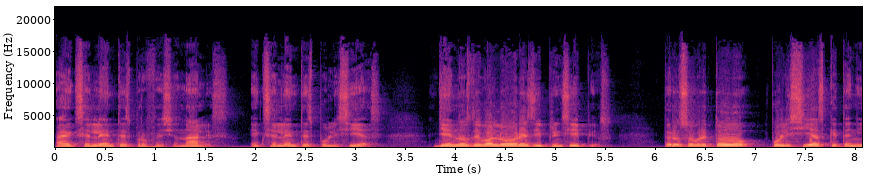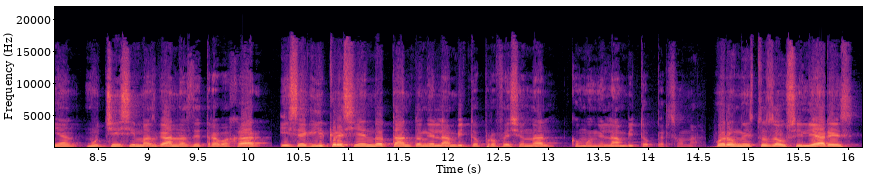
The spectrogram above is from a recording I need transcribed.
a excelentes profesionales, excelentes policías, llenos de valores y principios, pero sobre todo policías que tenían muchísimas ganas de trabajar y seguir creciendo tanto en el ámbito profesional como en el ámbito personal. Fueron estos auxiliares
